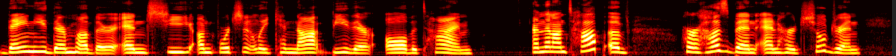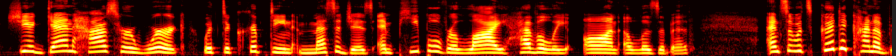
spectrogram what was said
They need their mother, and she unfortunately cannot be there all the time. And then on top of her husband and her children, she again has her work with decrypting messages, and people rely heavily on Elizabeth. And so it's good to kind of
